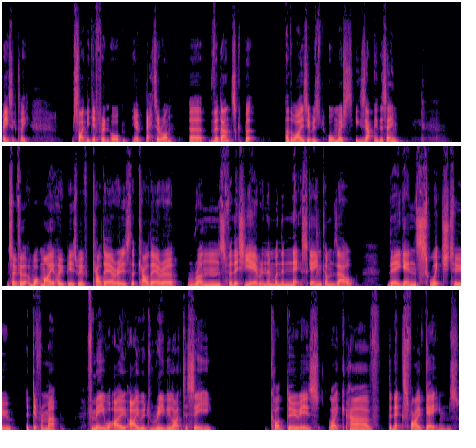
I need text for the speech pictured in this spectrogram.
basically slightly different or you know better on uh Verdansk, but otherwise it was almost exactly the same. So for what my hope is with Caldera is that Caldera runs for this year and then when the next game comes out, they again switch to a different map. For me, what I, I would really like to see COD do is like have the next five games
